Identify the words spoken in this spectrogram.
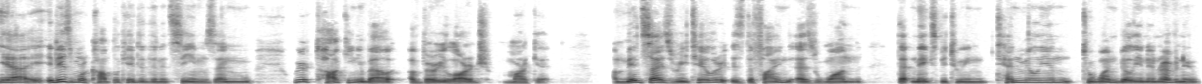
Yeah, it is more complicated than it seems, and we're talking about a very large market. A mid-sized retailer is defined as one that makes between 10 million to 1 billion in revenue.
